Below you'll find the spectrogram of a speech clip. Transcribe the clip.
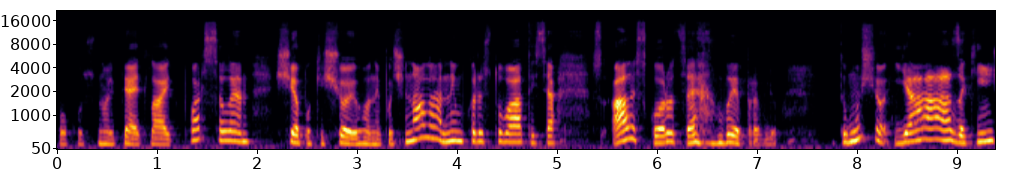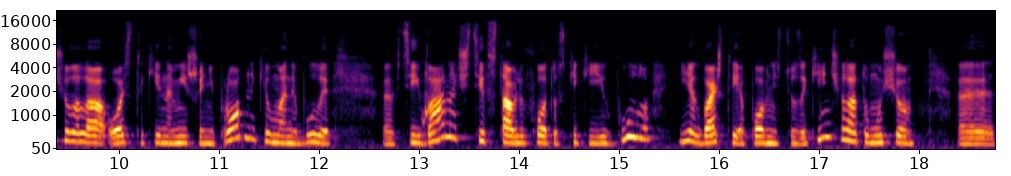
фокус 05 Light Porcelain. Ще поки що його не починала ним користуватися, але скоро це виправлю. Тому що я закінчувала ось такі намішані пробники. У мене були е, в цій баночці, вставлю фото, скільки їх було. І як бачите, я повністю закінчила, тому що е,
